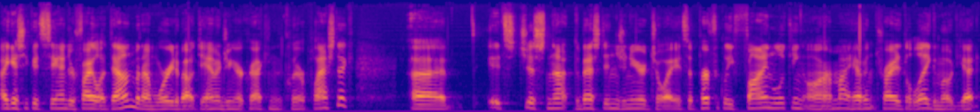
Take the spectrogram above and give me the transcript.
I guess you could sand or file it down, but I'm worried about damaging or cracking the clear plastic. Uh, it's just not the best engineered toy. It's a perfectly fine looking arm. I haven't tried the leg mode yet.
